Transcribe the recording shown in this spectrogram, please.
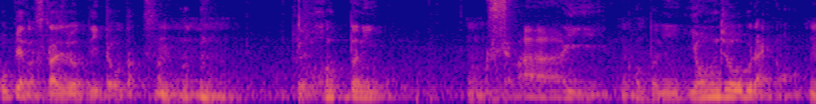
OPN のスタジオって行ったことあってさ、本当に狭い、本当に4畳ぐらいの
